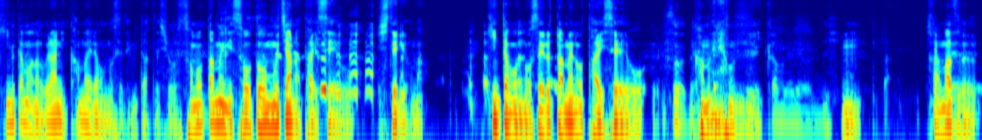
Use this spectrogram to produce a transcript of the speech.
金玉の裏にカメレオンを乗せてみたでしょそのために相当無茶な体勢をしてるよな金玉を乗せるための体勢をカメレオンにカメレオンにう。んしてまず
